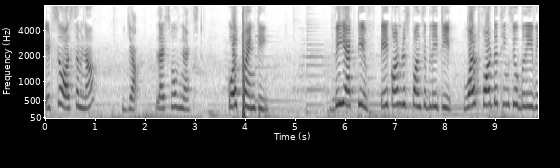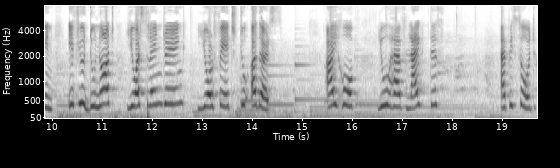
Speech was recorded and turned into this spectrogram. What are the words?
It's so awesome now. Yeah, let's move next. Quote 20 Be active, take on responsibility, work for the things you believe in. If you do not, you are surrendering your fate to others. I hope you have liked this episode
